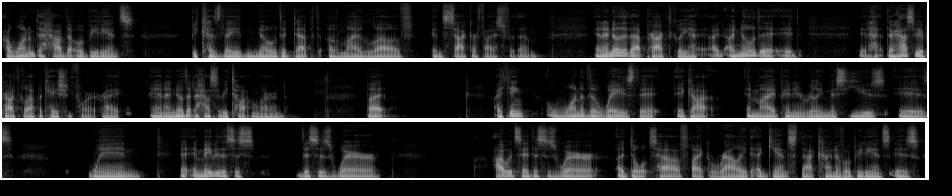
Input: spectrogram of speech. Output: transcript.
I want them to have that obedience because they know the depth of my love and sacrifice for them. And I know that that practically, I, I know that it, it, ha- there has to be a practical application for it, right? And I know that it has to be taught and learned. But I think one of the ways that it got, in my opinion, really misused is when, and maybe this is, this is where I would say this is where adults have like rallied against that kind of obedience is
